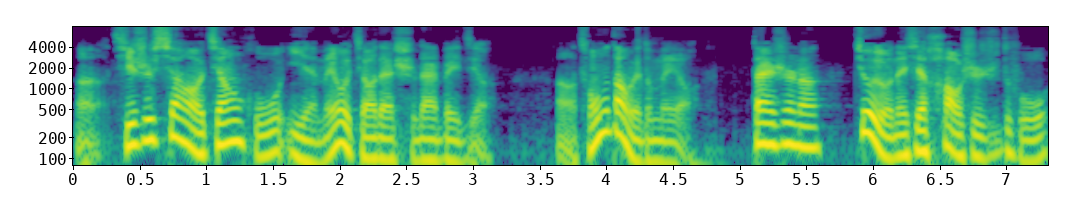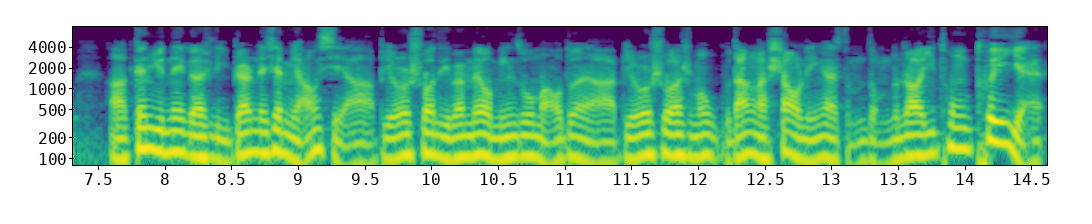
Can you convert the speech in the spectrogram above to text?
啊，其实《笑傲江湖》也没有交代时代背景。啊，从头到尾都没有，但是呢，就有那些好事之徒啊，根据那个里边那些描写啊，比如说里边没有民族矛盾啊，比如说什么武当啊、少林啊，怎么怎么着，一通推演，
